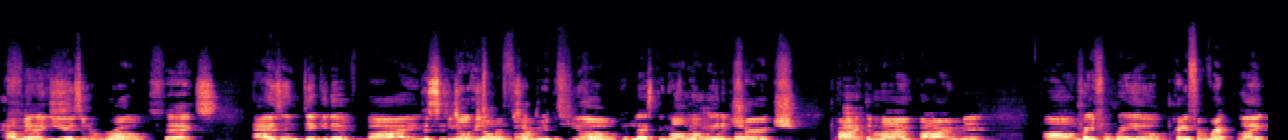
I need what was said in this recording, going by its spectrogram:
how many Facts. years in a row this. Facts. as indicative by This is you know Jim his Jones. Performance the Yo. Last thing is on my way to alone. church, product of my environment. Um, Pray for rain. Yo, pray for rain. Like,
